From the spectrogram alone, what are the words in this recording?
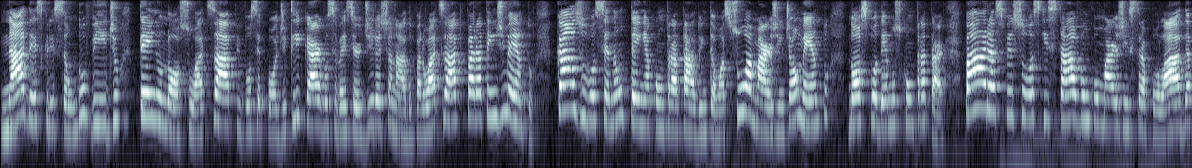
na descrição do vídeo. Tem o nosso WhatsApp, você pode clicar, você vai ser direcionado para o WhatsApp para atendimento. Caso você não tenha contratado então a sua margem de aumento, nós podemos contratar. Para as pessoas que estavam com margem extrapolada,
